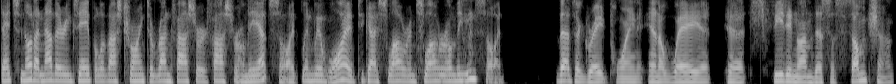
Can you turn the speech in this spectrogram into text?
That's not another example of us trying to run faster and faster on the outside when we're wired to go slower and slower on the inside. That's a great point. In a way, it, it's feeding on this assumption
